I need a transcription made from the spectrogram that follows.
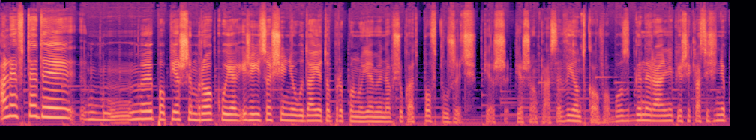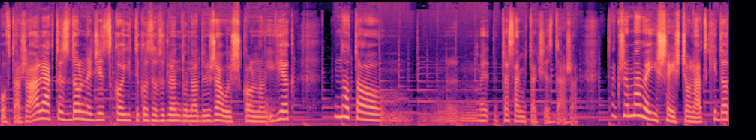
ale wtedy mm, my po pierwszym roku, jeżeli coś się nie udaje, to proponujemy na przykład powtórzyć pierwszy, pierwszą klasę, wyjątkowo, bo generalnie pierwszej klasy się nie powtarza, ale jak to jest zdolne dziecko i tylko ze względu na dojrzałość szkolną i wiek, no to mm, my, czasami tak się zdarza. Także mamy i sześciolatki do,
